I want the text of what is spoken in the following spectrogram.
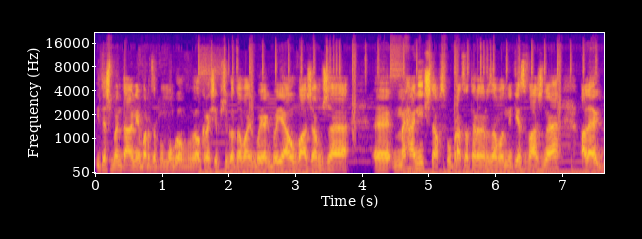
i też mentalnie bardzo pomogło w okresie przygotowań, bo jakby ja uważam, że mechaniczna współpraca trener-zawodnik jest ważna, ale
